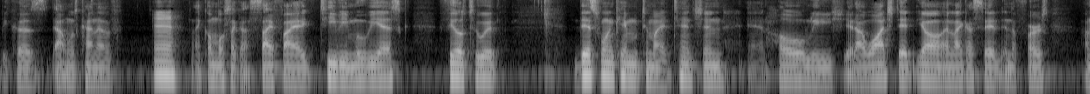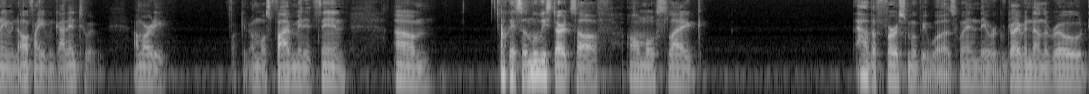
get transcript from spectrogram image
because that one's kind of eh, like almost like a sci-fi TV movie esque feel to it. This one came to my attention, and holy shit, I watched it, y'all. And like I said in the first, I don't even know if I even got into it. I'm already fucking almost five minutes in. Um, okay, so the movie starts off almost like how the first movie was when they were driving down the road.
